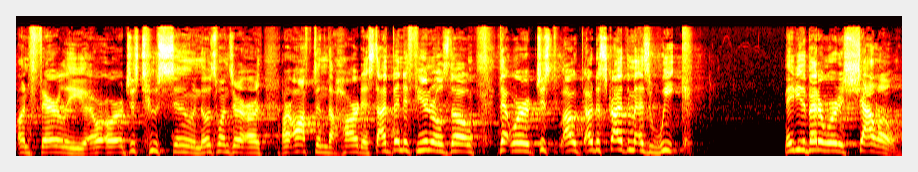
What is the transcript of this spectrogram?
unfairly or, or just too soon. Those ones are, are, are, often the hardest. I've been to funerals, though, that were just, I would, I would describe them as weak. Maybe the better word is shallow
